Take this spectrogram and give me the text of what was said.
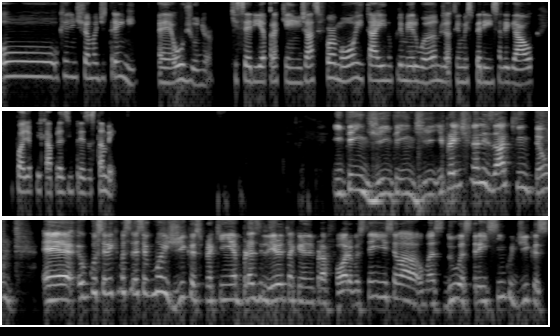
o, o que a gente chama de trainee, é, ou júnior, que seria para quem já se formou e está aí no primeiro ano, já tem uma experiência legal pode aplicar para as empresas também. Entendi, entendi. E para a gente finalizar aqui, então, é, eu gostaria que você desse algumas dicas para quem é brasileiro e está querendo ir para fora. Você tem sei lá, umas duas, três, cinco dicas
